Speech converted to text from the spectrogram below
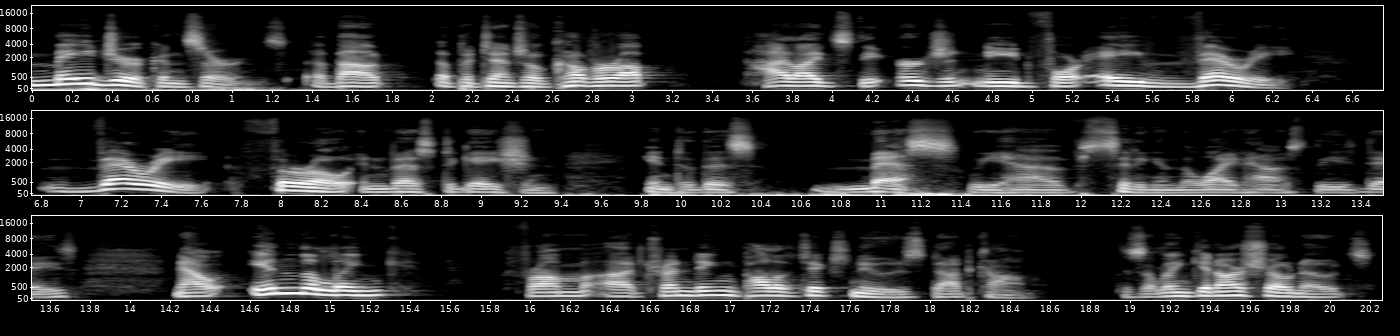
major concerns about a potential cover up, highlights the urgent need for a very, very thorough investigation into this mess we have sitting in the White House these days. Now, in the link from uh, trendingpoliticsnews.com, there's a link in our show notes.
